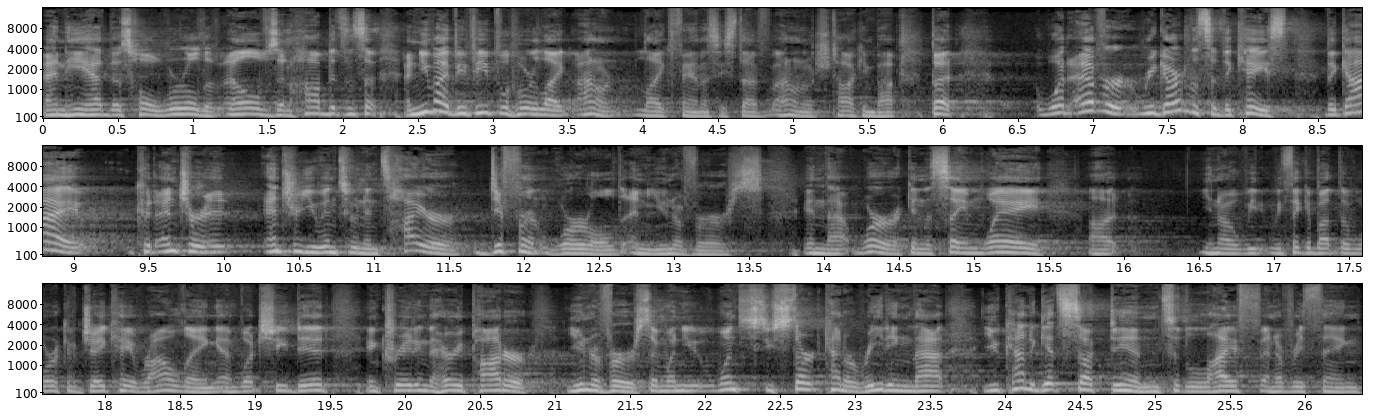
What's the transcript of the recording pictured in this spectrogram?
and he had this whole world of elves and hobbits and stuff. And you might be people who are like, I don't like fantasy stuff. I don't know what you're talking about, but whatever, regardless of the case, the guy could enter, enter you into an entire different world and universe in that work. In the same way, uh, you know, we, we think about the work of J.K. Rowling and what she did in creating the Harry Potter universe. And when you once you start kind of reading that, you kind of get sucked into the life and everything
